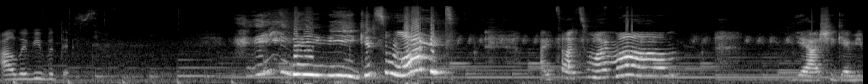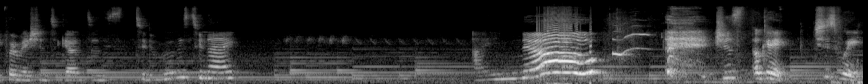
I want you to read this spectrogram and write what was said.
I'll leave you with this. Hey baby, guess what? I talked to my mom. Yeah, she gave me permission to go to to the movies tonight. I know! just, okay, just wait.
